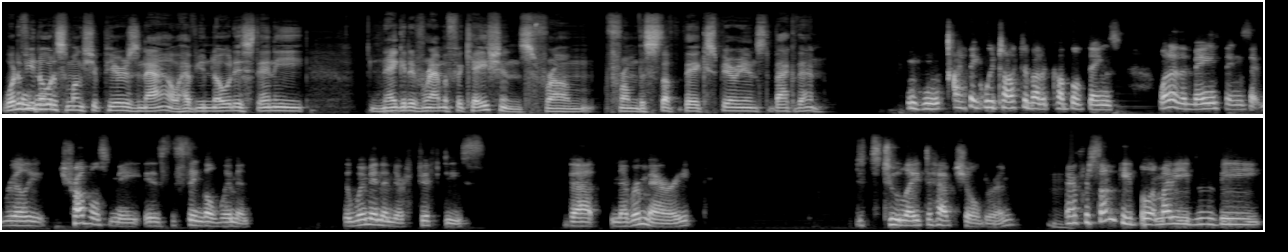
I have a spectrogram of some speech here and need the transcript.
What have mm-hmm. you noticed amongst your peers now? Have you noticed any negative ramifications from from the stuff that they experienced back then? Mm-hmm. I think we talked about a couple of things. One of the main things that really troubles me is the single women, the women in their fifties that never married. It's too late to have children. Mm-hmm. And for some people, it might even be,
